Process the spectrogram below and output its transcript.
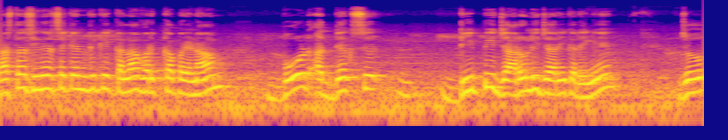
राजस्थान सीनियर सेकेंडरी के कला वर्ग का परिणाम बोर्ड अध्यक्ष डीपी जारोली जारी करेंगे, जो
